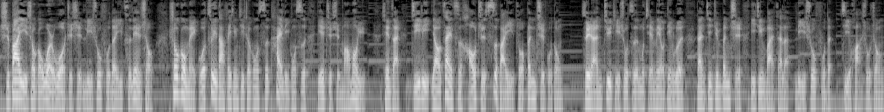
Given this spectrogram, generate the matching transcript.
十八亿收购沃尔沃只是李书福的一次练手，收购美国最大飞行汽车公司泰利公司也只是毛毛雨。现在，吉利要再次豪掷四百亿做奔驰股东。虽然具体数字目前没有定论，但进军奔驰已经摆在了李书福的计划书中。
